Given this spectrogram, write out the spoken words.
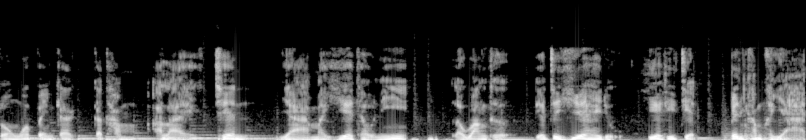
จงว่าเป็นการกระทำอะไร เช่น อย่ามาเฮี้ยแถวนี้ ระวังเถอะ เดี๋ยวจะเฮี้ยให้ดูเฮี้ยที่ 7 เป็นคำขยาย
